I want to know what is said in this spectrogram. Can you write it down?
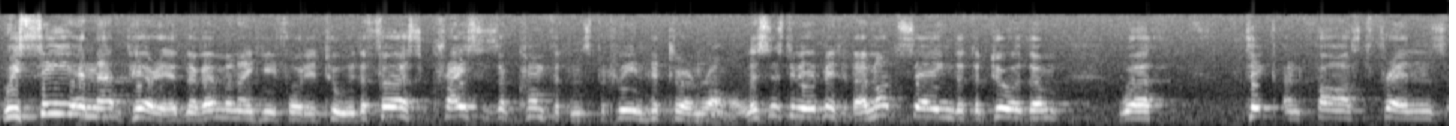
We see in that period, November 1942, the first crisis of confidence between Hitler and Rommel. This is to be admitted. I'm not saying that the two of them were thick and fast friends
